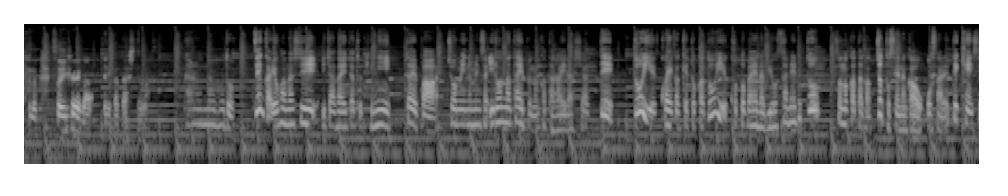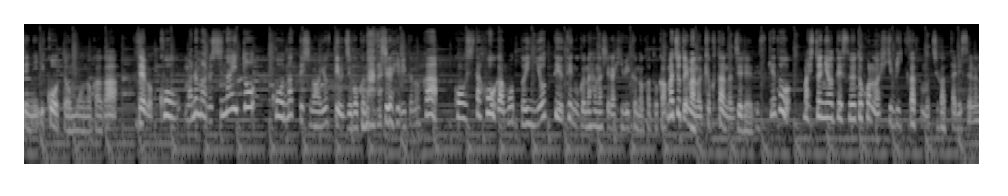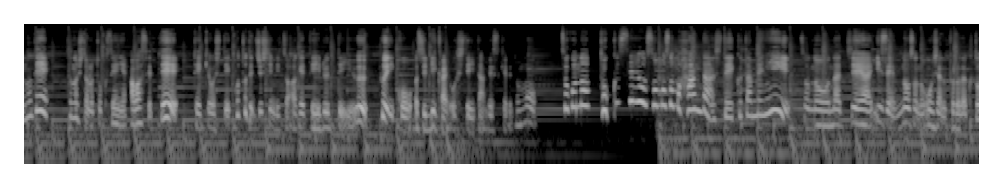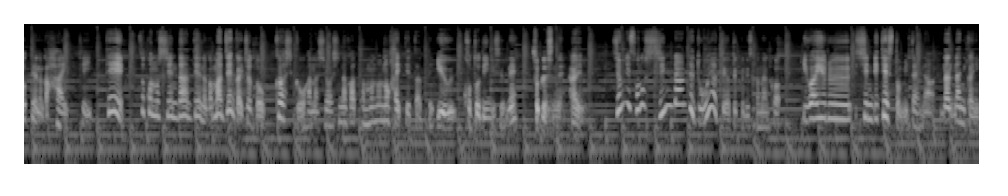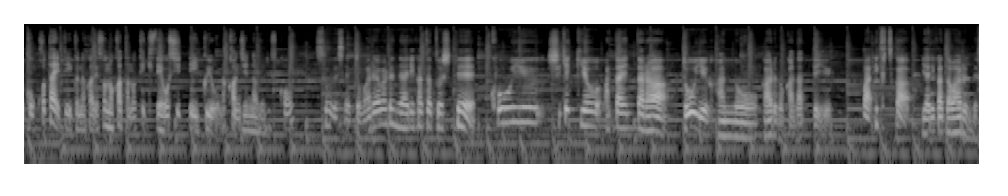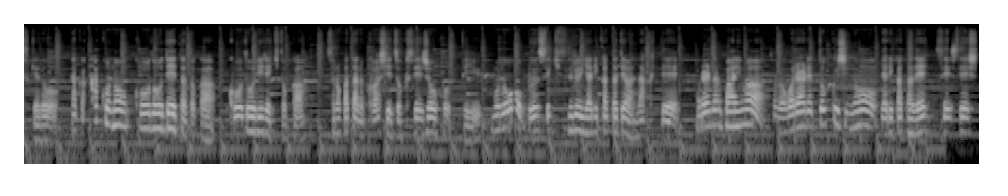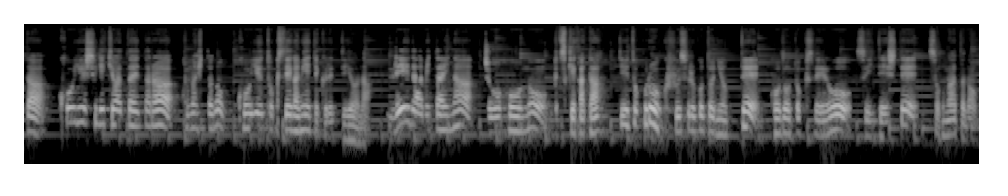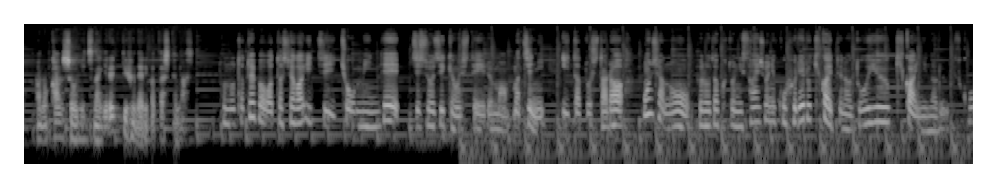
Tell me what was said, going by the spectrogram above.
あのそういう風なやり方してます。なるほど。なるほど前回お話しいただいた時に例えば町民の皆さんいろんなタイプの方がいらっしゃってどういう声かけとかどういう言葉選びをされるとその方がちょっと背中を押されて検診に行こうと思うのかが例えばこうまるしないとこうなってしまうよっていう地獄の話が響くのかこうした方がもっといいよっていう天国の話が響くのかとか、まあ、ちょっと今の極端な事例ですけど、まあ、人によってそういうところの響き方も違ったりするのでその人の特性に合わせて提供していくことで受信率を上げているっていうふうにこう私理解をしていたんですけれどもそこの特性をそもそも判断していくためにそのナッチエア以前のその御社のプロダクトっていうのが入っていてそこの診断っていうのが、まあ、前回ちょっと詳しくお話はしなかったものの入ってたっていうことでいいんですよね。そうですねはいちなみにその診断ってどうやってやっていくんですか？なんかいわゆる心理テストみたいなな何かにこう答えていく中でその方の適性を知っていくような感じになるんですか？そうですね。我々のやり方としてこういう刺激を与えたらどういう反応があるのかなっていうまあ、いくつかやり方はあるんですけどなんか過去の行動データとか行動履歴とかその方の詳しい属性情報っていうものを分析するやり方ではなくて我々の場合はその我々独自のやり方で生成したこういう刺激を与えたらこの人のこういう特性が見えてくるっていうようなレーダーみたいな情報のぶつけ方っていうところを工夫することによって行動特性を推定してその後のあの干渉につなげるっていうふうなやり方してます。その例えば私が一町民で実証実験をしている、まあ、町にいたとしたら本社のプロダクトに最初にこう触れる機会っていうのはどういう機会になるんですか？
